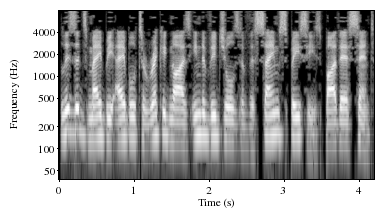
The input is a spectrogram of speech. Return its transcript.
Lizards may be able to recognize individuals of the same species by their scent.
